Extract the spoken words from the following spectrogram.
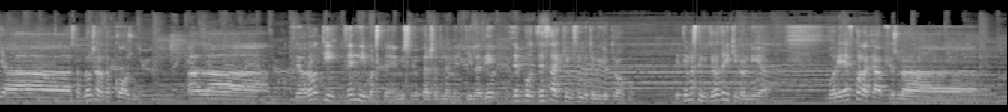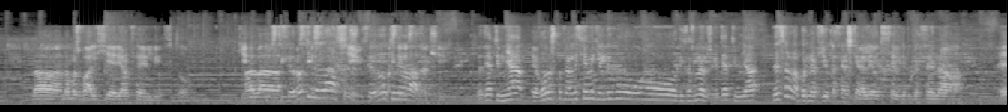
για στα blogs ανά τον κόσμο. Αλλά θεωρώ ότι δεν είμαστε εμείς εδώ πέρα στην Αμερική. Δηλαδή δεν, μπο- δεν θα κινηθούμε με τον ίδιο τρόπο. Γιατί είμαστε μικρότερη κοινωνία. Μπορεί εύκολα κάποιος να, να, να μας βάλει χέρι αν θέλει. Αυτό. Αλλά θεωρώ ότι είναι λάθος. Θεωρώ ότι είναι Είμαστε στην λάθος. αρχή. Δηλαδή από τη μια, εγώ να σου πω την αλήθεια είμαι και λίγο διχασμένος γιατί από τη μια δεν θέλω να μπορεί να βγει ο καθένας και να λέει ό,τι θέλει για τον καθένα ε,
